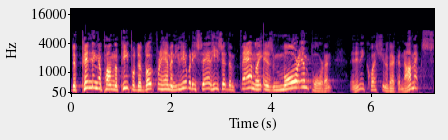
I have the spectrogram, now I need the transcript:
depending upon the people to vote for him. And you hear what he said? He said the family is more important than any question of economics,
